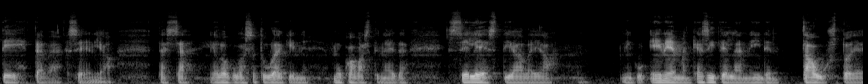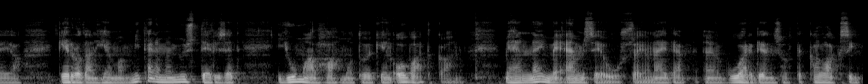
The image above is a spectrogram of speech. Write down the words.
tehtäväkseen. Ja tässä elokuvassa tuleekin mukavasti näitä celestiaaleja niin kuin enemmän, käsitellään niiden taustoja. Ja kerrotaan hieman, mitä nämä mysteeriset jumalhahmot oikein ovatkaan. Mehän näimme MCUssa jo näitä Guardians of the Galaxy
